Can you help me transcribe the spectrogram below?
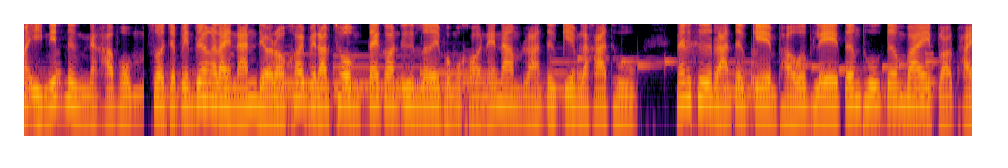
มาอีกนิดหนึ่งนะครับผม ส่วนจะเป็นเรื่องอะไรนั้นเดี๋ยวเราค่อยไปรับชม แต่ก่อนอื่นเลย ผมขอแนะนำร้านเติมเกมราคาถูก นั่นคือร้านเติมเกม Power Play เติมถูกเติมไวปลอดภัย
